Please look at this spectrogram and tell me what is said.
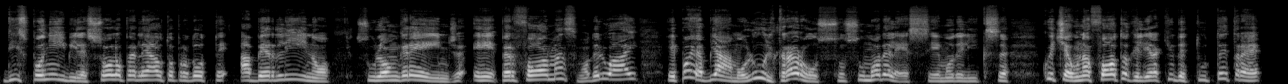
disponibile solo per le auto prodotte a Berlino su long range e performance Model Y e poi abbiamo l'ultra rosso su Model S e Model X. Qui c'è una foto che li racchiude tutte e tre,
